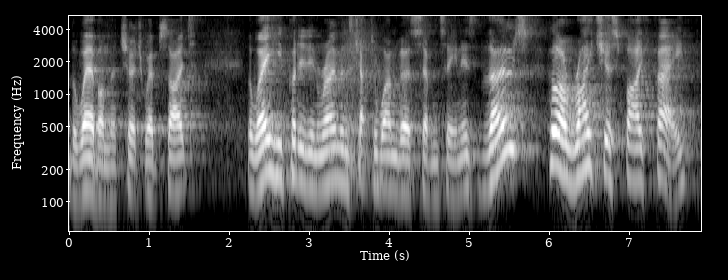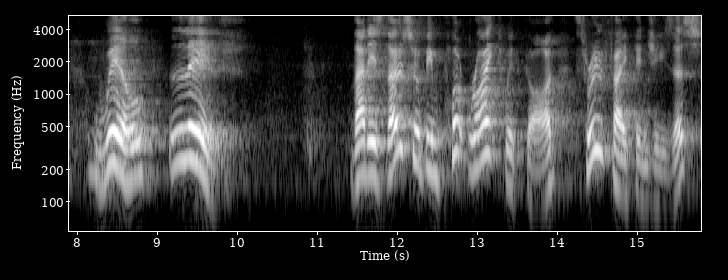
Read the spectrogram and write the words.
the web, on the church website. The way he put it in Romans chapter 1, verse 17 is those who are righteous by faith will live. That is, those who have been put right with God through faith in Jesus,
